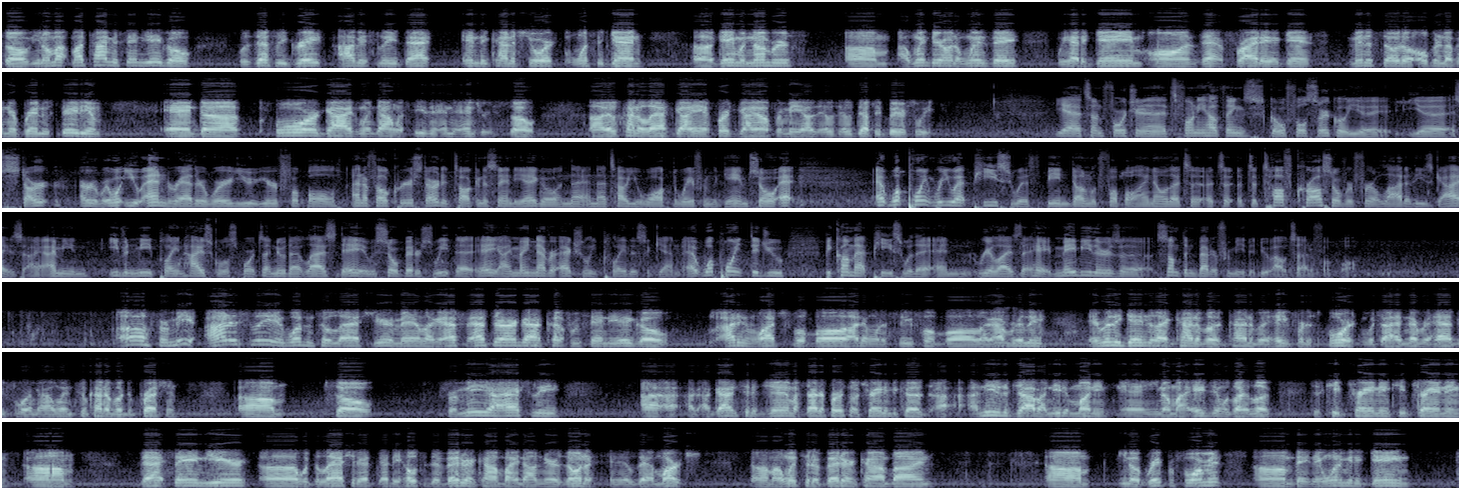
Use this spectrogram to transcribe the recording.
So you know, my my time in San Diego was definitely great. Obviously, that ended kind of short. Once again, uh, game of numbers. Um, I went there on a Wednesday. We had a game on that Friday against Minnesota, opening up in their brand new stadium, and uh, four guys went down with season-ending injuries. So uh, it was kind of last guy in, first guy out for me. it was it was definitely bittersweet. Yeah, it's unfortunate. It's funny how things go full circle. You you start or what you end rather where you your football NFL career started talking to San Diego and that and that's how you walked away from the game. So at at what point were you at peace with being done with football? I know that's a it's a it's a tough crossover for a lot of these guys. I, I mean, even me playing high school sports, I knew that last day it was so bittersweet that hey, I may never actually play this again. At what point did you become at peace with it and realize that hey, maybe there's a something better for me to do outside of football? Uh, for me, honestly, it wasn't until last year, man. Like after after I got cut from San Diego, I didn't watch football. I didn't want to see football. Like mm-hmm. I really, it really gave me like kind of a kind of a hate for the sport, which I had never had before. I mean, I went into kind of a depression. Um, so for me, I actually, I, I, I got into the gym. I started personal training because I, I needed a job. I needed money, and you know, my agent was like, "Look, just keep training, keep training." Um, that same year, uh, with the last year that, that they hosted the veteran combine down in Arizona, and it was at March. Um, I went to the veteran combine. Um, you know, great performance. Um, they they wanted me to gain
